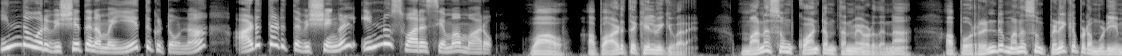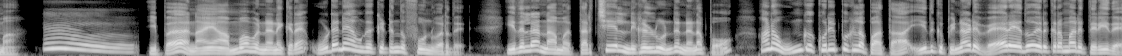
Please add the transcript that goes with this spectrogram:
இந்த ஒரு விஷயத்தை நம்ம ஏத்துக்கிட்டோம்னா அடுத்தடுத்த விஷயங்கள் இன்னும் சுவாரஸ்யமா மாறும். வாவ் அப்போ அடுத்த கேள்விக்கு வரேன். மனசும் குவாண்டம் தன்மையோடதுன்னா அப்போ ரெண்டு மனசும் பிணைக்கப்பட முடியுமா? இப்ப நான் என் அம்மாவை நினைக்கிறேன் உடனே அவங்க கிட்ட இருந்து ஃபோன் வருது. இதெல்லாம் நாம தற்செயல் நிகழ்வுன்னு நினைப்போம். ஆனா உங்க குறிப்புகளை பார்த்தா இதுக்கு பின்னாடி வேற ஏதோ இருக்கிற மாதிரி தெரியுதே.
